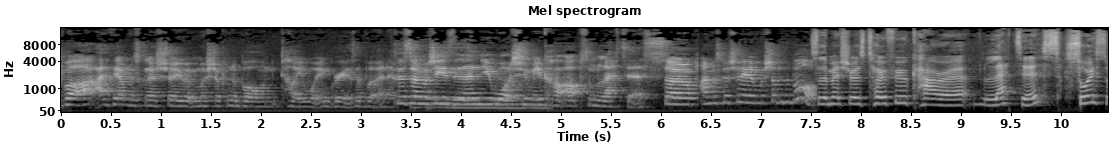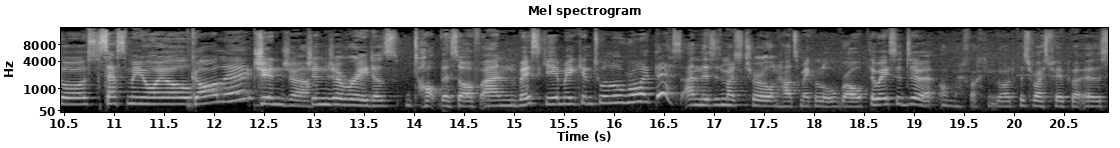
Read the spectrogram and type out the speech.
but I think I'm just gonna show you it mushed up in a bowl and tell you what ingredients I put in it. So it's so much easier than you watching me cut up some lettuce. So I'm just gonna show you it mushed up in the bowl. So the mixture is tofu, carrot, lettuce, soy sauce, sesame oil, garlic, ginger. Ginger really does top this off and basically you make it into a little roll like this. And this is my tutorial on how to make a little roll. The way to do it, oh my fucking god, this rice paper is,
